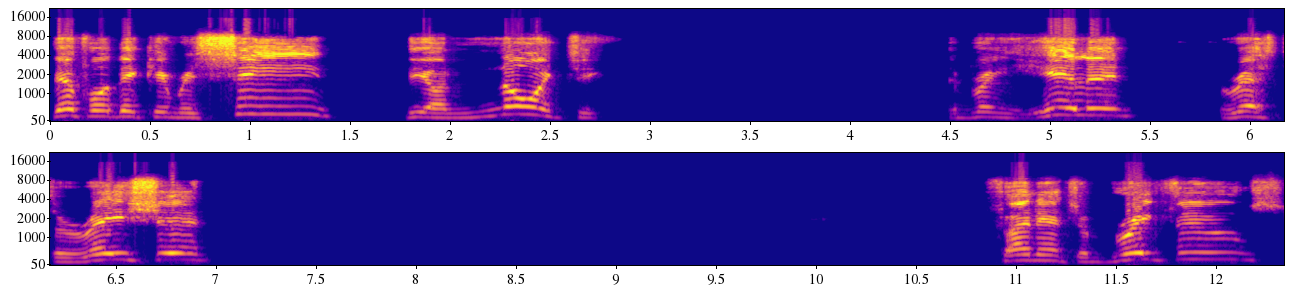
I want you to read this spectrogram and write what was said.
Therefore, they can receive the anointing to bring healing, restoration, financial breakthroughs,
